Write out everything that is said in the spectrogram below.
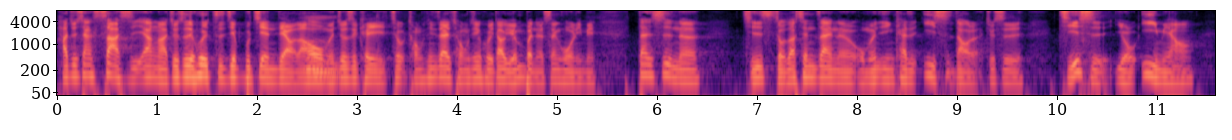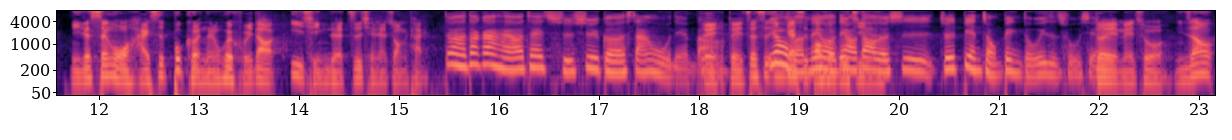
它就像 SARS 一样啊，就是会直接不见掉，然后我们就是可以就重新再重新回到原本的生活里面。但是呢，其实走到现在呢，我们已经开始意识到了，就是即使有疫苗。你的生活还是不可能会回到疫情的之前的状态。对啊，大概还要再持续个三五年吧。对对，这是因为我应该是们没有料到的是，就是变种病毒一直出现。，对，没错。你知道，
